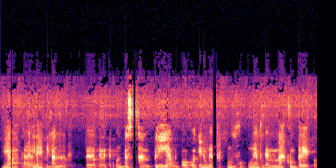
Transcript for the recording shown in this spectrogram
digamos, para ir explicándolo, pero que me preguntas amplía un poco, tiene un, un enfoque más completo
